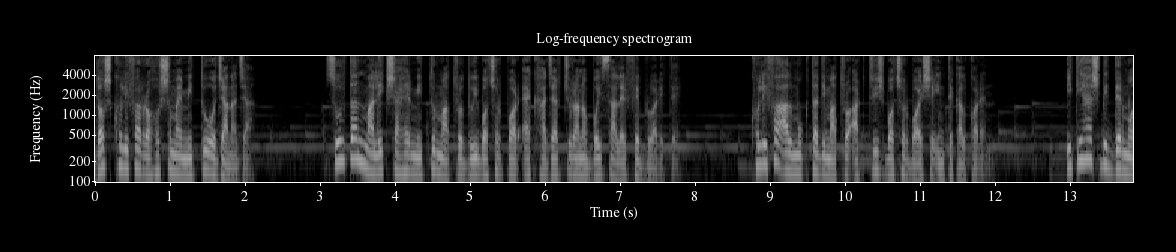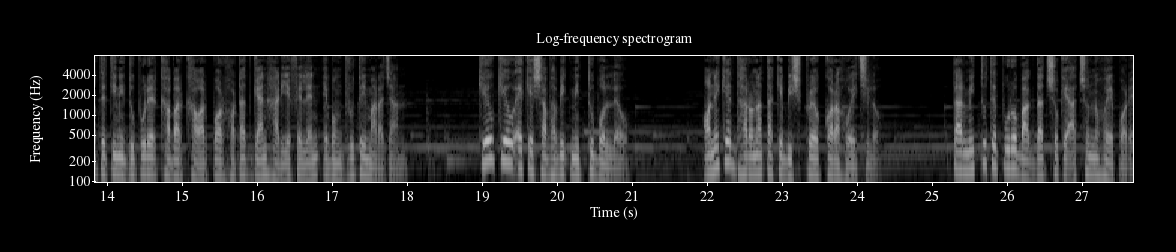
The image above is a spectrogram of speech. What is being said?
দশ খলিফার রহস্যময় মৃত্যু ও জানাজা। সুলতান মালিক শাহের মৃত্যুর মাত্র দুই বছর পর এক হাজার চুরানব্বই সালের ফেব্রুয়ারিতে। খলিফা আল মুক্তাদি মাত্র আটত্রিশ বছর বয়সে ইন্তেকাল করেন। ইতিহাসবিদদের মতে তিনি দুপুরের খাবার খাওয়ার পর হঠাৎ জ্ঞান হারিয়ে ফেলেন এবং দ্রুতই মারা যান। কেউ কেউ একে স্বাভাবিক মৃত্যু বললেও অনেকের ধারণা তাকে বিষপ্রয়োগ করা হয়েছিল। তার মৃত্যুতে পুরো বাগদাদ শোকে আচ্ছন্ন হয়ে পড়ে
